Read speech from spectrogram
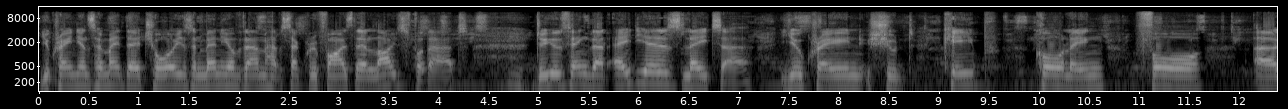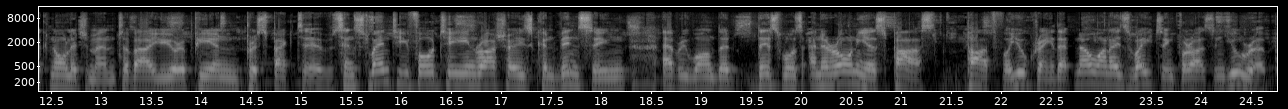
Ukrainians have made their choice, and many of them have sacrificed their lives for that. Do you think that eight years later, Ukraine should keep calling for acknowledgement of our European perspective. Since 2014, Russia is convincing everyone that this was an erroneous path, path for Ukraine, that no one is waiting for us in Europe.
